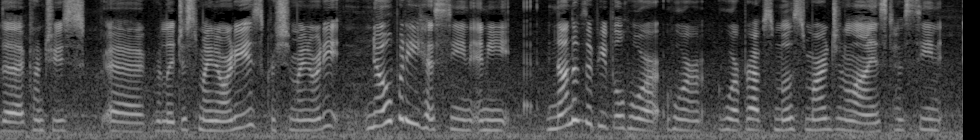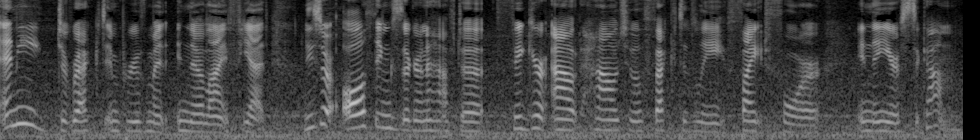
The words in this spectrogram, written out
the country's uh, religious minorities, Christian minority. Nobody has seen any. None of the people who are who are who are perhaps most marginalized have seen any direct improvement in their life yet. These are all things they're going to have to figure out how to effectively fight for in the years to come.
